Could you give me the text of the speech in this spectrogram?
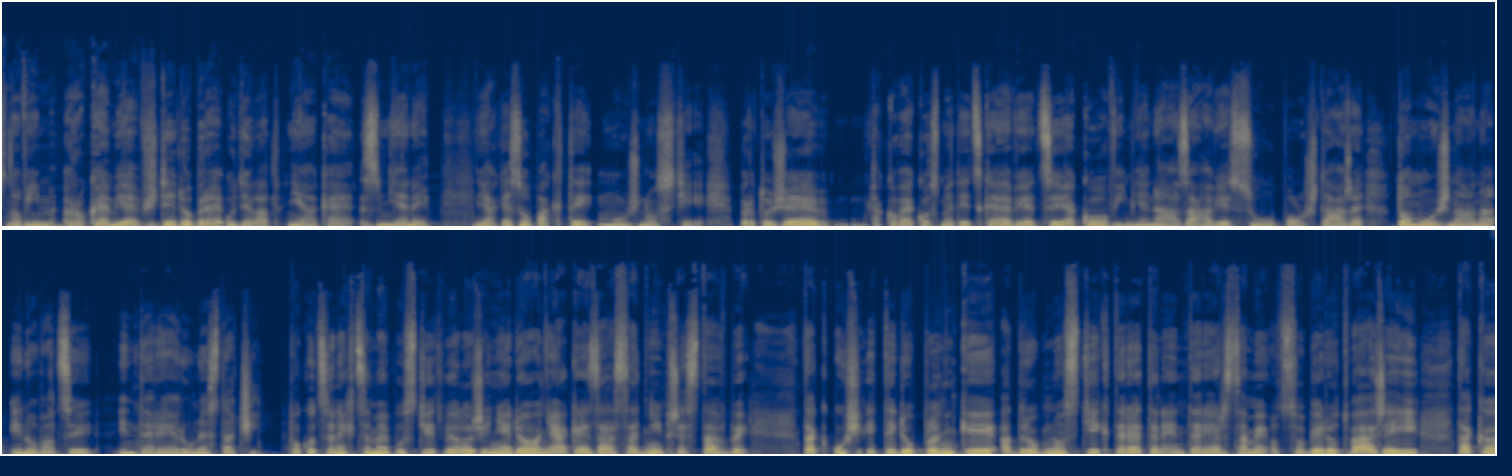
S novým rokem je vždy dobré udělat nějaké změny. Jaké jsou pak ty možnosti? Protože takové kosmetické věci jako výměna závěsů, polštáře, to možná na inovaci interiéru nestačí. Pokud se nechceme pustit vyloženě do nějaké zásadní přestavby, tak už i ty doplňky a drobnosti, které ten interiér sami od sobě dotvářejí, tak eh,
